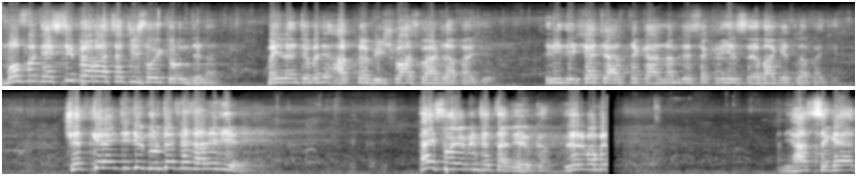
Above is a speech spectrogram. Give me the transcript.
मोफत एस टी प्रवासाची सोय करून देणार. महिलांच्या मध्ये आत्मविश्वास वाढला पाहिजे. त्यांनी देशाच्या अर्थकारणामध्ये सक्रिय सहभाग घेतला पाहिजे. शेतकऱ्यांची जी दुर्दशा झालेली आहे काय सोयाबीनचं चाललंय विदर्भामध्ये आणि ह्या सगळ्यात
